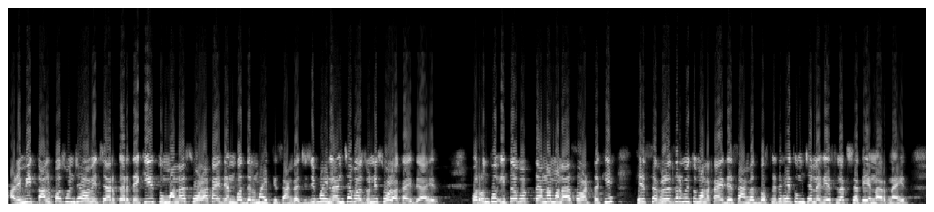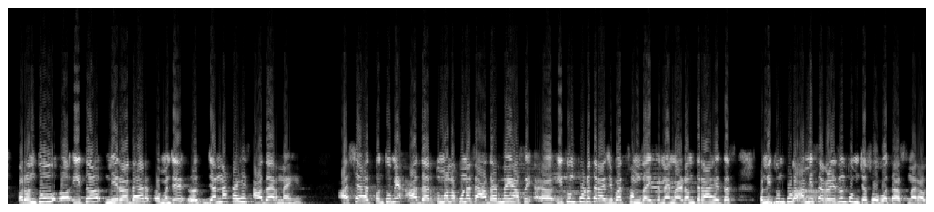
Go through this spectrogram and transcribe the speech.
आणि मी कालपासून जेव्हा विचार करते की तुम्हाला सोळा कायद्यांबद्दल माहिती सांगायची जी महिलांच्या बाजूने सोळा कायदे आहेत. परंतु इथं बघताना मला असं वाटतं की हे सगळं जर मी तुम्हाला कायदे सांगत बसले तर हे तुमच्या लगेच लक्षात येणार नाहीत. परंतु इथं निराधार म्हणजे ज्यांना काहीच आधार नाही. अशा आहात पण तुम्ही आधार तुम्हाला कोणाचा आधार नाही असं इथून पुढे तर अजिबात समजायचं नाही. मॅडम तर आहेतच पण इथून पुढे आम्ही सगळेजण तुमच्यासोबत असणार आहोत.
